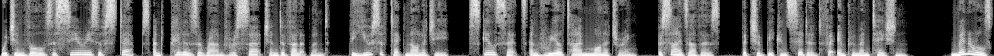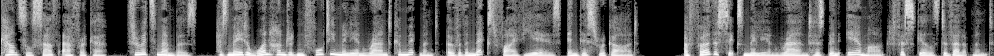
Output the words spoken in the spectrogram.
which involves a series of steps and pillars around research and development, the use of technology, skill sets, and real time monitoring, besides others, that should be considered for implementation. Minerals Council South Africa, through its members, has made a 140 million rand commitment over the next 5 years in this regard. A further 6 million rand has been earmarked for skills development.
